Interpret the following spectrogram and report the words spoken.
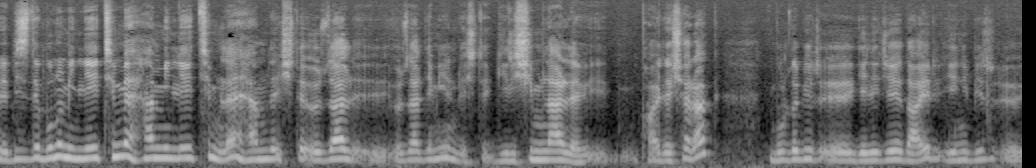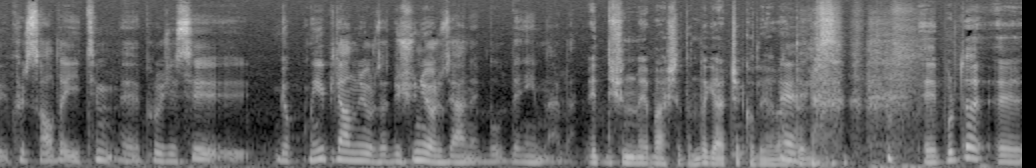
Biz de bunu milli eğitime hem milli eğitimle hem de işte özel e, özel demeyelim de işte girişimlerle e, paylaşarak burada bir e, geleceğe dair yeni bir e, kırsalda eğitim e, projesi yapmayı planlıyoruz, düşünüyoruz yani bu deneyimlerden. E, düşünmeye başladığında gerçek oluyor herhalde. Evet. e, burada e,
